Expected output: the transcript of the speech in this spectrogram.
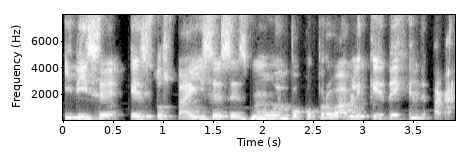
y dice, estos países es muy poco probable que dejen de pagar.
